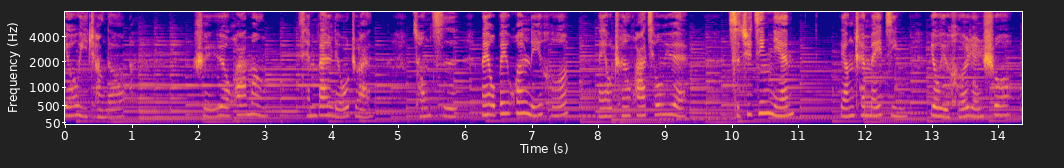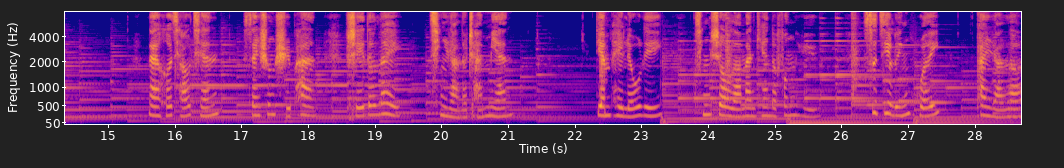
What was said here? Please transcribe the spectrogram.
又一场的水月花梦，千般流转，从此没有悲欢离合，没有春花秋月。此去经年，良辰美景。又与何人说？奈何桥前三生石畔，谁的泪浸染了缠绵？颠沛流离，轻受了漫天的风雨。四季轮回，黯然了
